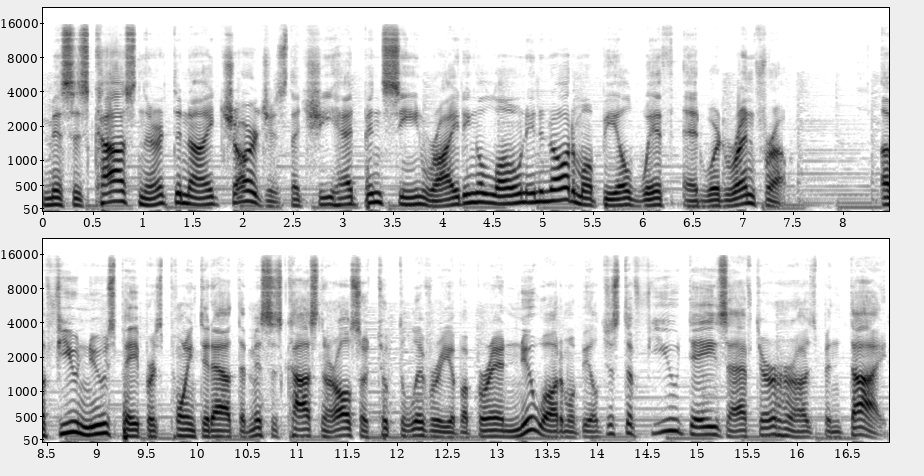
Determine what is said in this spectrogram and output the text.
Mrs. Costner denied charges that she had been seen riding alone in an automobile with Edward Renfro. A few newspapers pointed out that Mrs. Costner also took delivery of a brand new automobile just a few days after her husband died.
